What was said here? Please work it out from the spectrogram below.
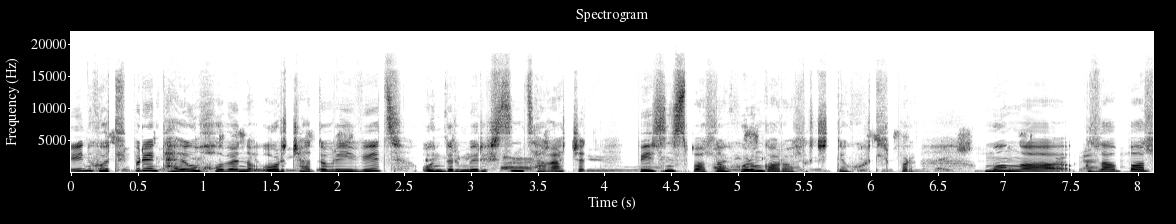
Энэ хөтөлбөрийн 50% нь ур чадварын виз, өндөр мэрэгсэн цагаачид, бизнес болон хөрөнгө оруулагчдын хөтөлбөр мөн глобал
